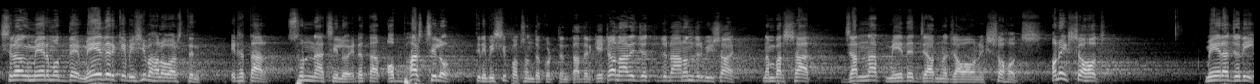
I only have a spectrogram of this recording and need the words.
শিলং মেয়ের মধ্যে মেয়েদেরকে বেশি ভালোবাসতেন। এটা তার সুন্না ছিল, এটা তার অভ্যাস ছিল, তিনি বেশি পছন্দ করতেন তাদেরকে। এটাও নারী জাতির জন্য আনন্দের বিষয়। নাম্বার সাত, জান্নাত মেয়েদের জন্য যাওয়া অনেক সহজ। অনেক সহজ। মেয়েরা যদি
